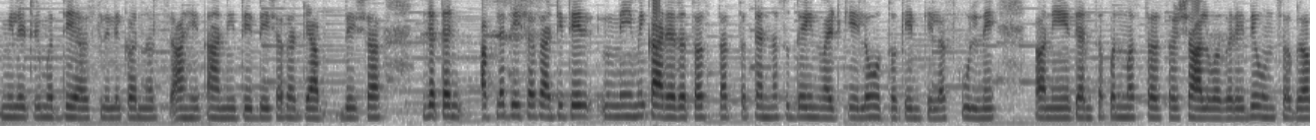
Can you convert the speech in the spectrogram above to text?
मिलिटरीमध्ये असलेले कर्नल्स आहेत आणि ते देशासाठी आप देशा म्हणजे त्यां आपल्या देशासाठी ते नेहमी कार्यरत असतात. तर त्यांनासुद्धा इन्व्हाइट केलं होतं केनकेला स्कूलने आणि त्यांचं पण मस्त असं शाल वगैरे देऊन सगळं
